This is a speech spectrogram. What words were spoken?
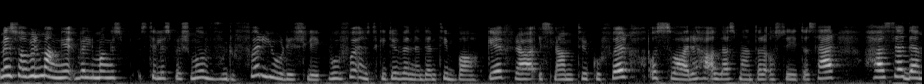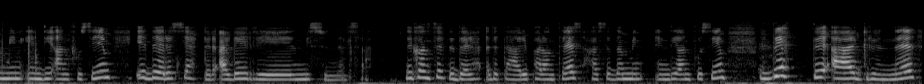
Men så vil mange, veldig mange stille spørsmål, hvorfor gjorde de slik? Hvorfor ønsket de å vende dem tilbake fra islam til kuffer? Og svaret har Allah SWT også gitt oss her. Hasadam min indi anfusim. I deres hjerter er det ren misunnelse. Vi kan sette dette her i parentes. Dette er grunnen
